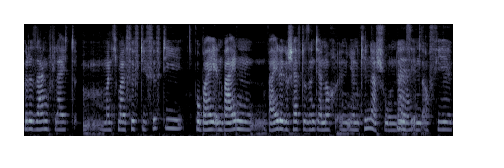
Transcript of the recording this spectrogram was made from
würde sagen, vielleicht manchmal 50-50. Wobei in beiden, beide Geschäfte sind ja noch in ihren Kinderschuhen. Da mhm. ist eben auch viel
